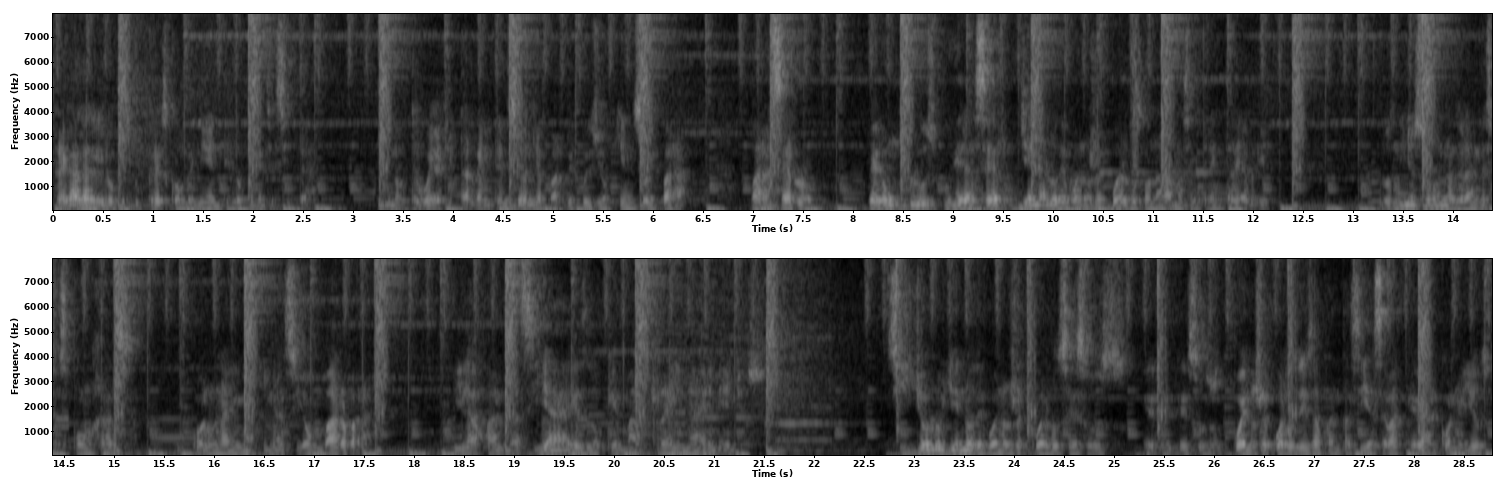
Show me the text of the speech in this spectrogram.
Regálale lo que tú crees conveniente y lo que necesita. No te voy a quitar la intención y aparte pues yo quién soy para, para hacerlo pero un plus pudiera ser llénalo de buenos recuerdos, no nada más el 30 de abril. Los niños son unas grandes esponjas con una imaginación bárbara y la fantasía es lo que más reina en ellos. Si yo lo lleno de buenos recuerdos, esos, e, e, esos buenos recuerdos y esa fantasía se va a quedar con ellos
